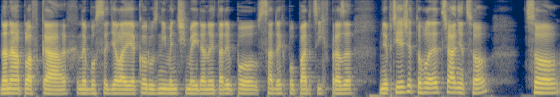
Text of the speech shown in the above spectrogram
na náplavkách, nebo se dělají jako různý menší mejdany tady po sadech, po parcích v Praze. Mně přijde, že tohle je třeba něco, co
